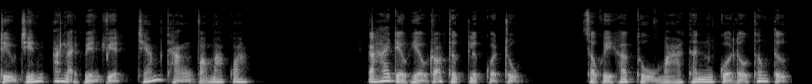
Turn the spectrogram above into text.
triệu chiến ăn lại huyền Việt chém thẳng vào ma quang. Cả hai đều hiểu rõ thực lực của trụ. Sau khi hấp thụ ma thân của lỗ thông tử,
